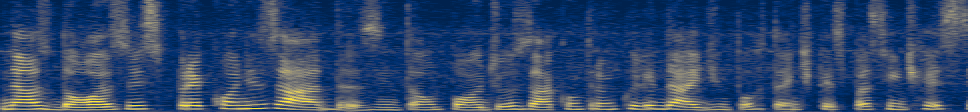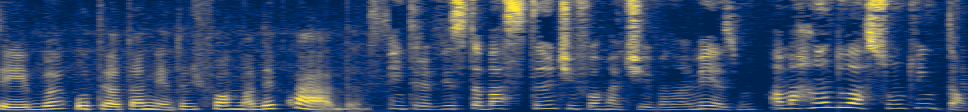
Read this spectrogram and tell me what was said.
nas doses preconizadas. Então pode usar com tranquilidade importante que esse paciente receba o tratamento de forma adequada. Entrevista bastante informativa, não é mesmo? Amarrando o assunto então.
